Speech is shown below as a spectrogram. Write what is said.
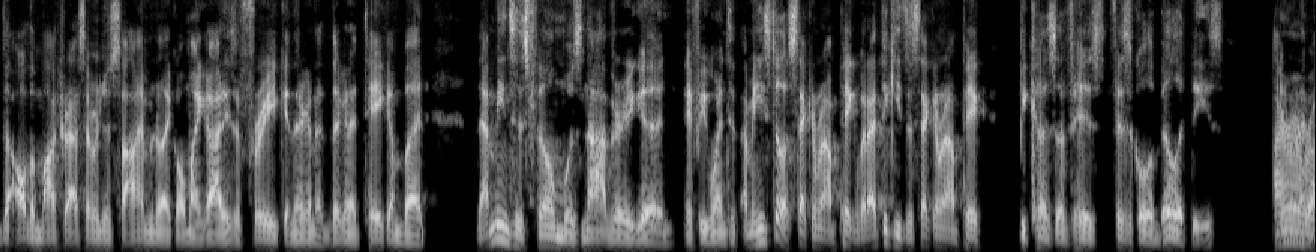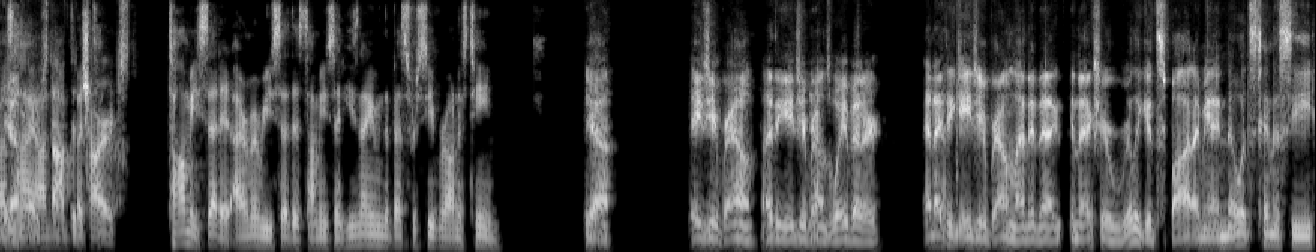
the, all the mock drafts, everyone just saw him and they're like, "Oh my god, he's a freak," and they're gonna they're gonna take him. But that means his film was not very good. If he went to, I mean, he's still a second round pick, but I think he's a second round pick because of his physical abilities. I You know what remember I was high on off him, the but charts. Tommy said it. I remember you said this. Tommy you said he's not even the best receiver on his team. Yeah. AJ Brown. I think AJ Brown's way better. And I think AJ Brown landed in, in actually a really good spot. I mean, I know it's Tennessee.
